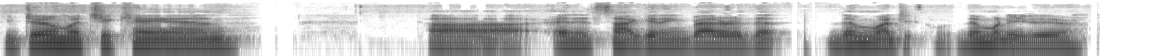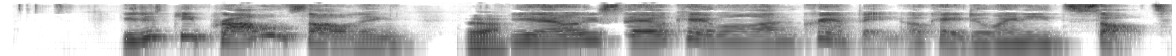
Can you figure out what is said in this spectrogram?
you're doing what you can, uh, and it's not getting better, then, then what, then what do you do? You just keep problem solving. Yeah. You know, you say, okay, well, I'm cramping. Okay. Do I need salt?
